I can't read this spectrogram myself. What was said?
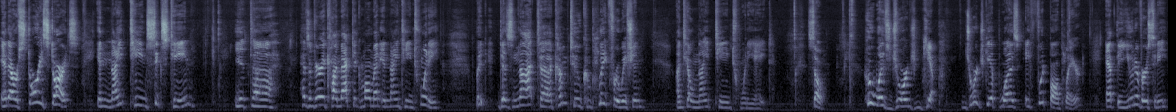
And our story starts in 1916. It uh, has a very climactic moment in 1920, but does not uh, come to complete fruition until 1928. So, who was George Gipp? George Gipp was a football player at the University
